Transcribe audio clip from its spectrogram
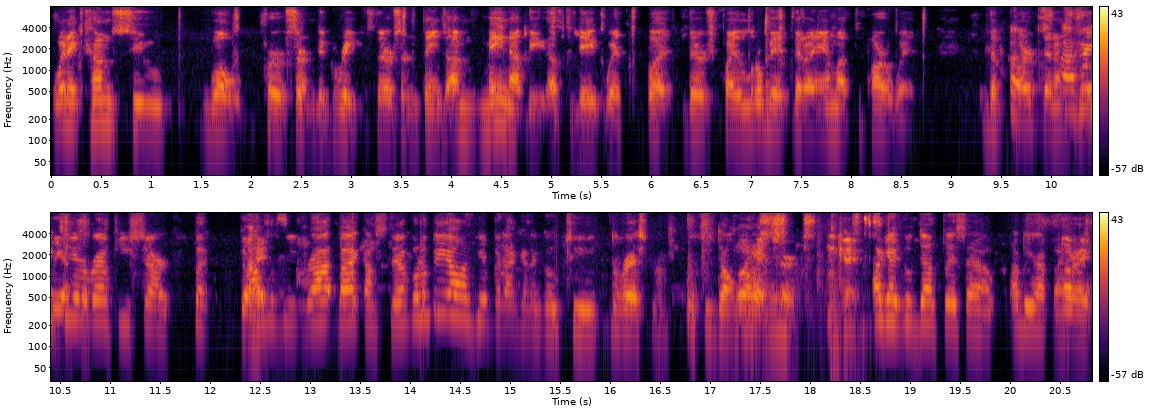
when it comes to well, for certain degrees, there are certain things I may not be up to date with, but there's quite a little bit that I am up to par with. The Uh, part that I'm I hate really to up to, interrupt you, sir, but go I ahead. will be right back. I'm still going to be on here, but I got to go to the restroom. If you don't Go mind. ahead, sir. Okay. I got to go dump this out. I'll be right back. All right.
